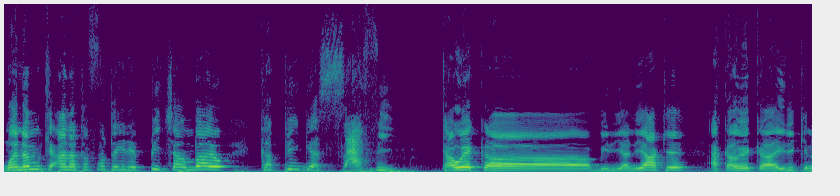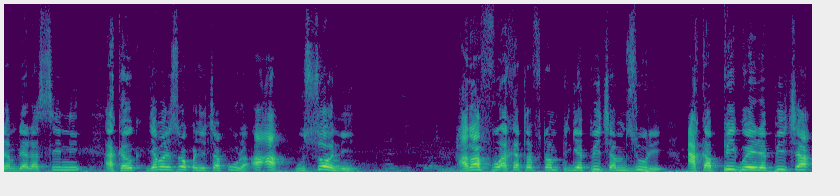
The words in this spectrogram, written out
Mwanamke anatafuta ile picha ambayo kapiga safi. Kaweka biriani yake akaweka iliki na mdarasini akaweka jamani sio kwenye chakula. Aa, usoni. Halafu akatafuta mpiga picha mzuri akapigwa ile picha.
